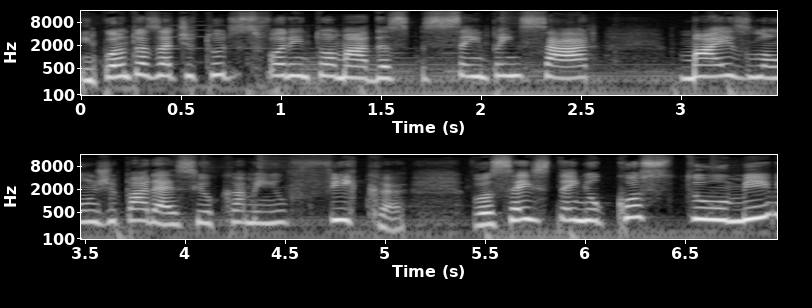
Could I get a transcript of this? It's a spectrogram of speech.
Enquanto as atitudes forem tomadas sem pensar, mais longe parece que o caminho fica. Vocês têm o costume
